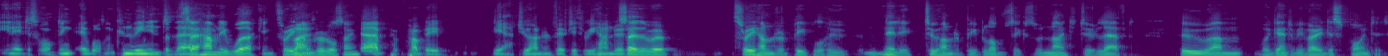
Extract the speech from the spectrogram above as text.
you know, just wasn't it wasn't convenient to them. So, how many working? Three hundred right. or something? Uh, p- probably, yeah, 250, 300. So there were three hundred people who, nearly two hundred people, obviously, because there were ninety-two left, who um, were going to be very disappointed.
